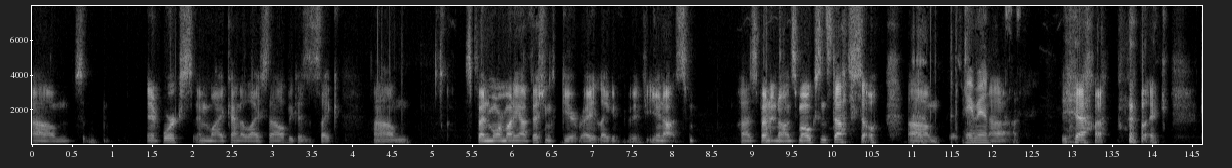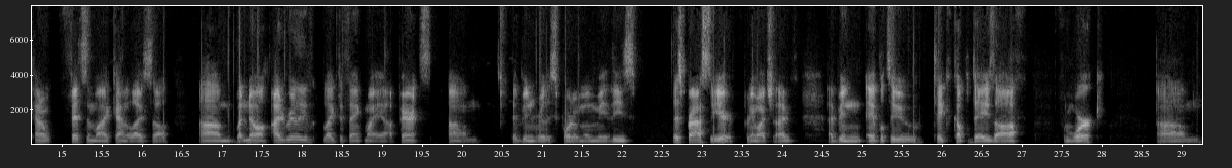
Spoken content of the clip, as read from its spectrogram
Um, and it works in my kind of lifestyle because it's like um, spend more money on fishing gear, right? Like if, if you're not uh, spending on smokes and stuff. So, um, Amen. uh, yeah, like kind of fits in my kind of lifestyle. Um, but no, I'd really like to thank my uh, parents. Um, they've been really supportive of me these this past year. Pretty much, I've I've been able to take a couple days off from work, um,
